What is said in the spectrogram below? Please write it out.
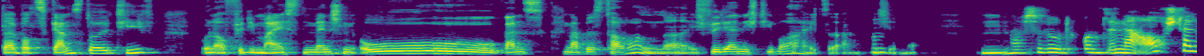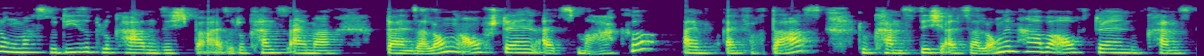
da wird's ganz doll tief und auch für die meisten Menschen, oh, ganz knappes Terrain. Ne? Ich will ja nicht die Wahrheit sagen. Nicht immer. Mhm. Absolut. Und in der Aufstellung machst du diese Blockaden sichtbar. Also du kannst einmal deinen Salon aufstellen als Marke, einfach das. Du kannst dich als Saloninhaber aufstellen, du kannst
